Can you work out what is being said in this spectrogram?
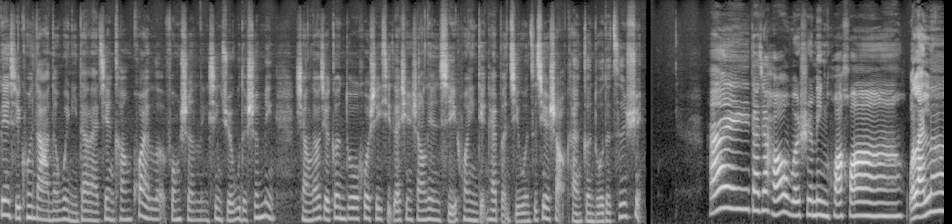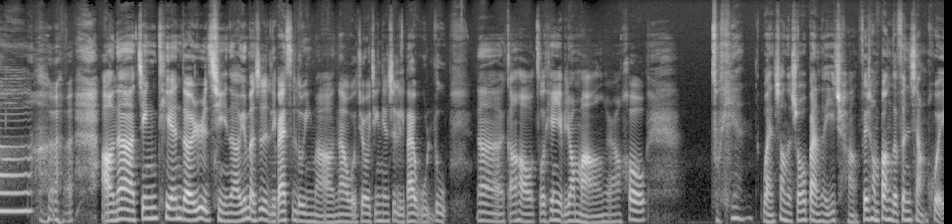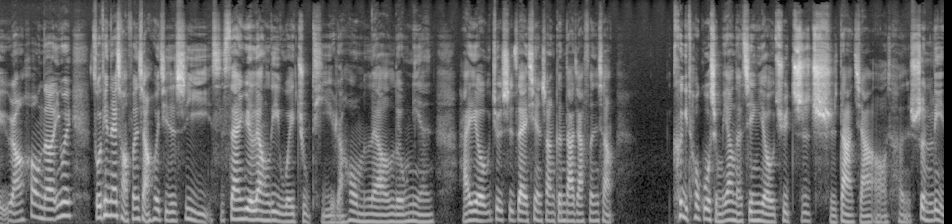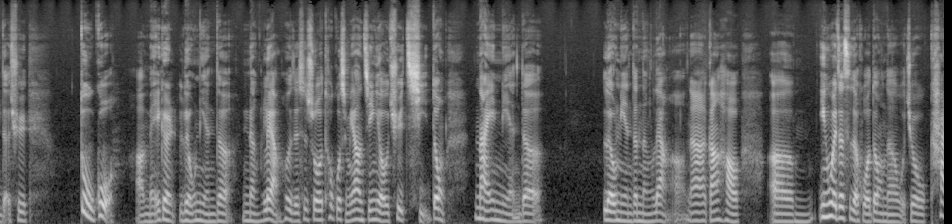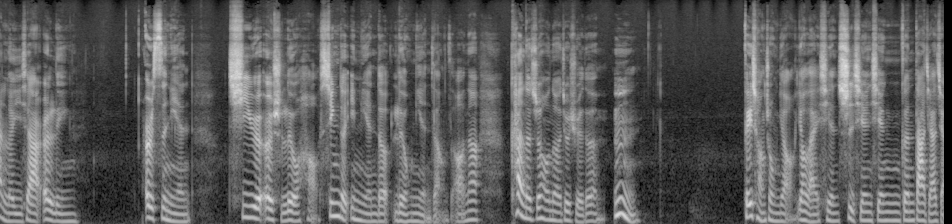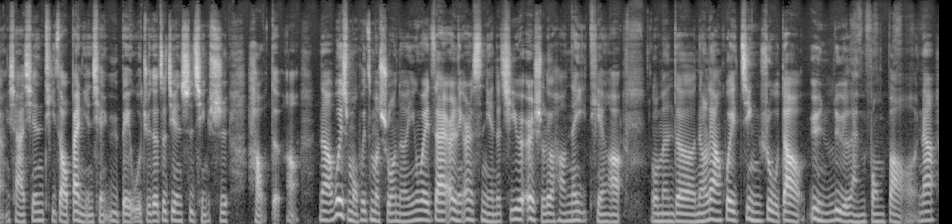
练习昆达能为你带来健康、快乐、丰盛、灵性觉悟的生命。想了解更多或是一起在线上练习，欢迎点开本集文字介绍，看更多的资讯。嗨，大家好，我是命花花，我来了。好，那今天的日期呢？原本是礼拜四录音嘛，啊，那我就今天是礼拜五录。那刚好昨天也比较忙，然后。昨天晚上的时候办了一场非常棒的分享会，然后呢，因为昨天那场分享会其实是以十三月亮历为主题，然后我们聊流年，还有就是在线上跟大家分享，可以透过什么样的精油去支持大家啊，很顺利的去度过啊每一个流年的能量，或者是说透过什么样的精油去启动那一年的流年的能量啊，那刚好。嗯，因为这次的活动呢，我就看了一下二零二四年七月二十六号新的一年的流年这样子啊。那看了之后呢，就觉得嗯非常重要，要来先事先先跟大家讲一下，先提早半年前预备，我觉得这件事情是好的啊。那为什么我会这么说呢？因为在二零二四年的七月二十六号那一天啊。我们的能量会进入到韵律蓝风暴哦。那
